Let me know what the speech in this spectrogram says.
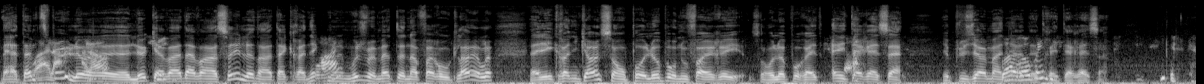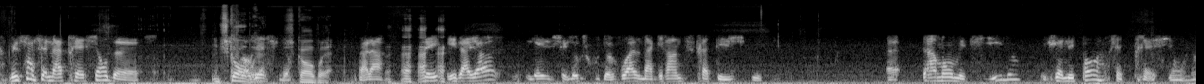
mais attends un petit peu, là, Alors, euh, Luc, avant d'avancer dans ta chronique, Ouais. moi, moi, je veux mettre une affaire au clair. Là. Euh, Les chroniqueurs sont pas là pour nous faire rire. Ils sont là pour être intéressants. Il y a plusieurs manières ouais, d'être oui. intéressants. Mais ça, c'est ma pression de, Je comprends. Je comprends. Voilà. et, et d'ailleurs, c'est là que je vous dévoile ma grande stratégie. Euh, dans mon métier, là, je n'ai pas cette pression-là.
